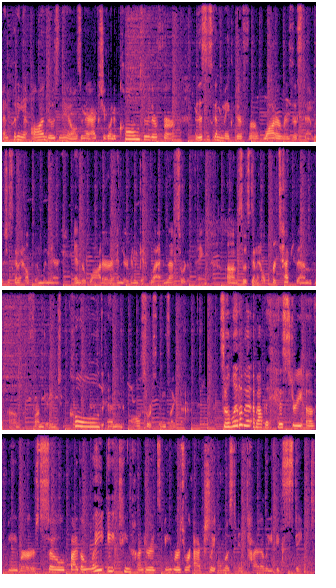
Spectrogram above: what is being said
and putting it on those nails and they're actually going to comb through their fur. And this is going to make their fur water resistant, which is going to help them when they're in the water and they're going to get wet and that sort of thing. Um, so it's going to help protect them um, from getting too cold and all sorts of things like that. So a little bit about the history of beavers. So by the late 1800s, beavers were actually almost entirely extinct.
